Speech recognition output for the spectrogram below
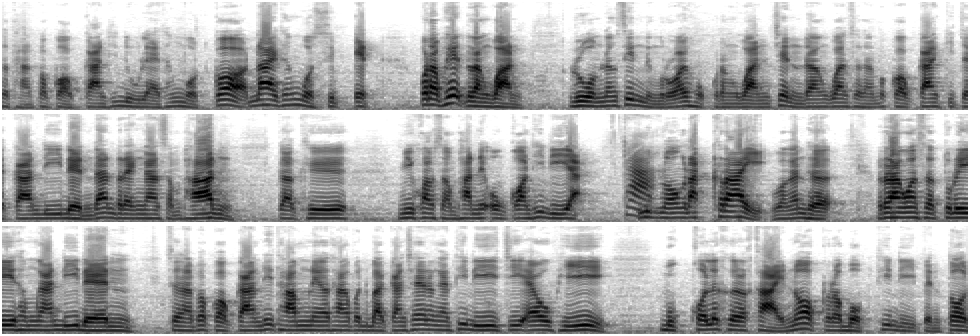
สถานประกอบการที่ดูแลทั้งหมดก็ได้ทั้งหมด 11 ประเภทรางวัล รวมทั้งสิ้น 106 รางวัล เช่น รางวัลสถานประกอบการกิจการดีเด่น ด้านแรงงานสัมพันธ์ ก็คือมีความสัมพันธ์ในองค์กรที่ดีอะค่ะ ลูกน้องรักใคร่ว่างั้นเถอะ รางวัลสตรีทำงานดีเด่น สถานประกอบการที่ทำแนวทางปฏิบัติการใช้แรงงานที่ดี GLP บุคคลและเครือข่ายนอกระบบที่ดีเป็นต้น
